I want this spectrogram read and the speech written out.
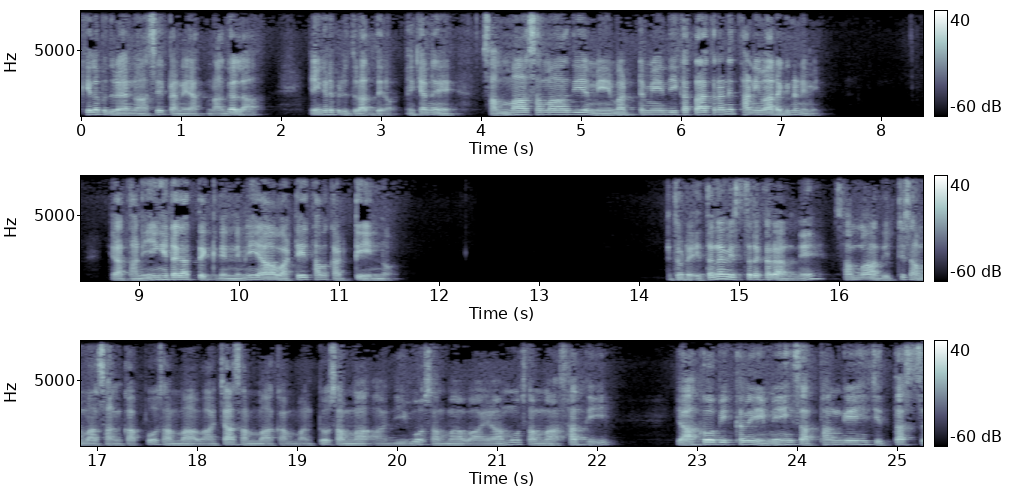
කියලා බුදුරජාන් වහන්සේ පැනයක් නගලා ඒකට පිළිතුරක් දෙනවා. ඒ කියන්නේ සම්මා සමාධිය මේ මට්ටමේදී කතා කරන්නේ තනිව අරගෙන නෙමෙයි. එයා තනියෙන් හිටගත් එක්කෙනෙක් නෙමෙයි. එයා වටේ තව කට්ටිය ඉන්නවා. එතකොට එතන විස්තර කරන්නේ සම්මා දිට්ඨි සම්මා සංකප්පෝ සම්මා වාචා සම්මා කම්මන්තෝ සම්මා ආජීවෝ සම්මා වායාමෝ සම්මා සති යාකෝ භික්ඛවේ ඉමේහි සත්ංගේහි චිත්තස්ස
